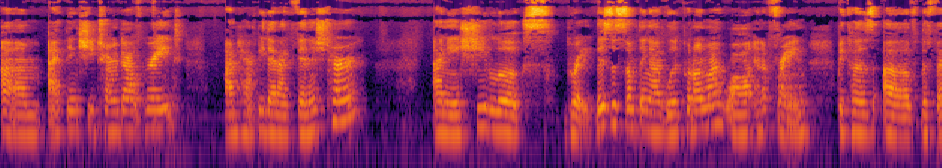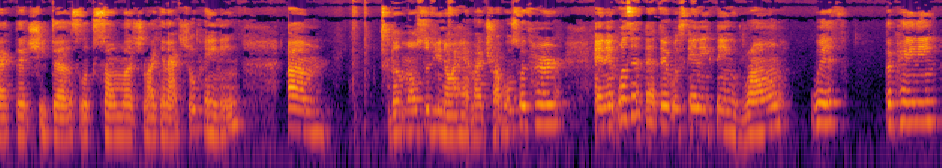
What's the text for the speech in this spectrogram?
Um, I think she turned out great. I'm happy that I finished her. I mean, she looks great. This is something I would put on my wall in a frame because of the fact that she does look so much like an actual painting. Um, but most of you know I had my troubles with her. And it wasn't that there was anything wrong with the painting.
